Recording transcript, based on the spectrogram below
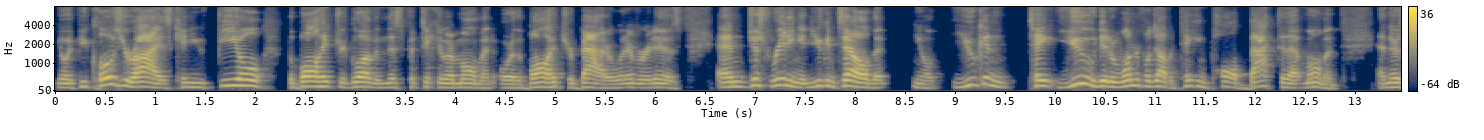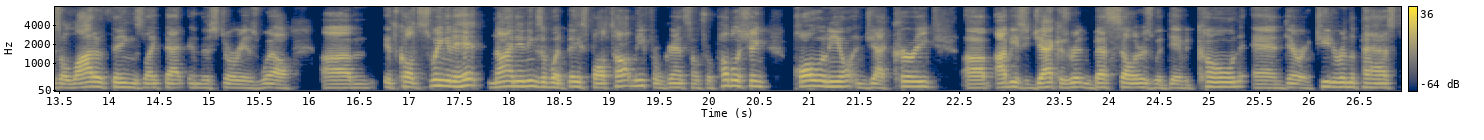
you know, if you close your eyes, can you feel the ball hit your glove in this particular moment or the ball hit your bat or whatever it is? And just reading it, you can tell that you know you can take you did a wonderful job of taking paul back to that moment. And there's a lot of things like that in this story as well. Um, it's called swing and a hit nine innings of what baseball taught me from grand central publishing paul o'neill and jack curry. Uh, obviously jack has written bestsellers with david cone and derek jeter in the past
